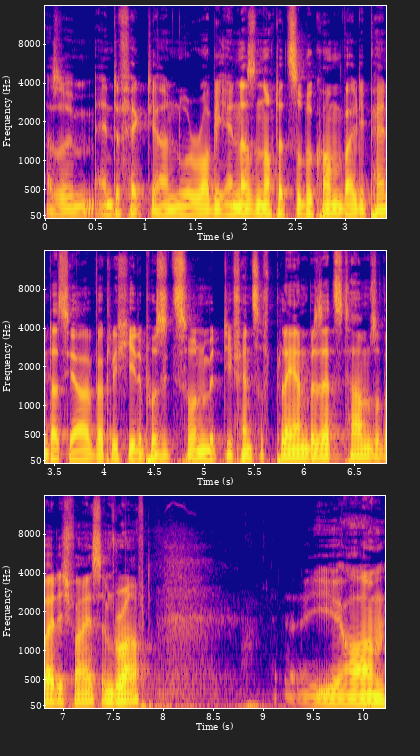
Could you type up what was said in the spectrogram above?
Also im Endeffekt ja nur Robbie Anderson noch dazu bekommen, weil die Panthers ja wirklich jede Position mit Defensive Playern besetzt haben, soweit ich weiß, im Draft. Ja,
